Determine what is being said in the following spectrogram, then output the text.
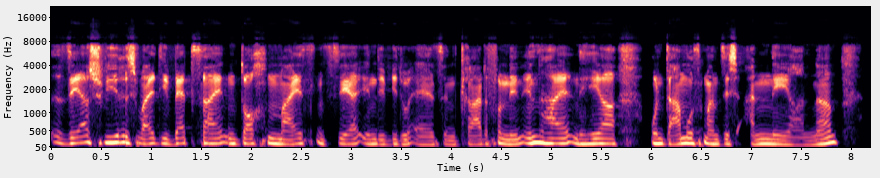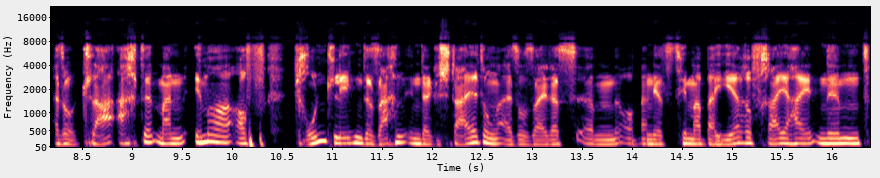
sehr schwierig, weil die Webseiten doch meistens sehr individuell sind, gerade von den Inhalten her. Und da muss man sich annähern. Ne? Also klar achtet man immer auf grundlegende Sachen in der Gestaltung. Also sei das, ähm, ob man jetzt Thema Barrierefreiheit nimmt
